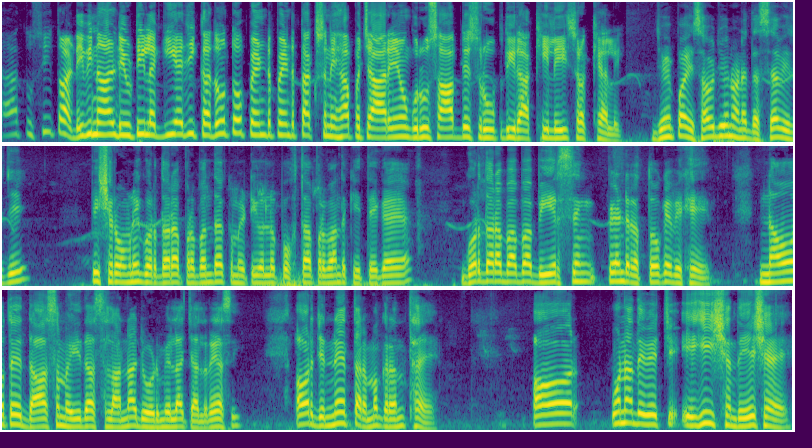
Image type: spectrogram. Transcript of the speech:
ਆ ਤੁਸੀਂ ਤੁਹਾਡੀ ਵੀ ਨਾਲ ਡਿਊਟੀ ਲੱਗੀ ਹੈ ਜੀ। ਕਦੋਂ ਤੋਂ ਪਿੰਡ-ਪਿੰਡ ਤੱਕ ਸੁਨੇਹਾ ਪਹੁੰਚਾ ਰਹੇ ਹੋ ਗੁਰੂ ਸਾਹਿਬ ਦੇ ਸਰੂਪ ਦੀ ਰਾਖੀ ਲਈ, ਸੁਰੱਖਿਆ ਲਈ? ਜਿਵੇਂ ਭਾਈ ਸਾਹਿਬ ਜੀ ਉਹਨਾਂ ਨੇ ਦੱਸਿਆ ਵੀਰ ਜੀ ਵੀ ਸ਼੍ਰੋਮਣੀ ਗੁਰਦੁਆਰਾ ਪ੍ਰਬੰਧਕ ਕਮੇਟੀ ਵੱਲੋਂ ਪੁਖਤਾ ਪ੍ਰਬੰਧ ਕੀਤੇ ਗਏ ਆ। ਗੁਰਦੁਆਰਾ ਬਾਬਾ ਵੀਰ ਸਿੰਘ ਪਿੰਡ ਰਤੋਕੇ ਵਿਖੇ 9 ਤੇ 10 ਮਈ ਦਾ ਸਾਲਾਨਾ ਜੋੜ ਮੇਲਾ ਚੱਲ ਰਿਹਾ ਸੀ ਔਰ ਜਿੰਨੇ ਧਰਮ ਗ੍ਰੰਥ ਹੈ ਔਰ ਉਹਨਾਂ ਦੇ ਵਿੱਚ ਇਹੀ ਸੰਦੇਸ਼ ਹੈ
